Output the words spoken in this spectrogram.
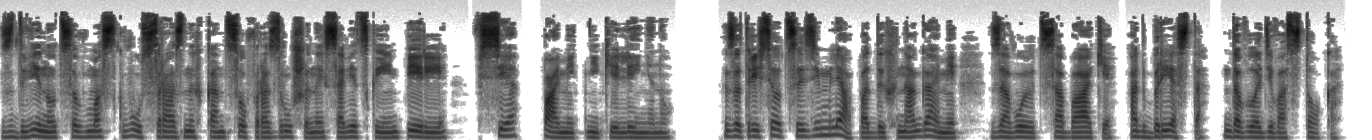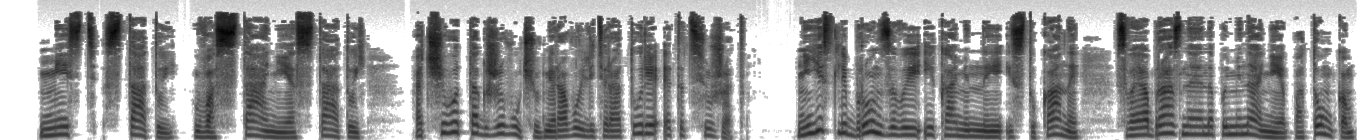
сдвинутся в Москву с разных концов разрушенной Советской империи все памятники Ленину. Затрясется земля под их ногами, завоют собаки от Бреста до Владивостока. Месть статуй, восстание статуй. Отчего так живуч в мировой литературе этот сюжет? Не есть ли бронзовые и каменные истуканы своеобразное напоминание потомкам,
